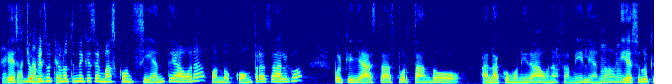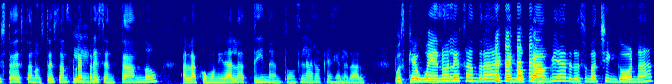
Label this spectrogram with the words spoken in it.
Es, yo pienso que uno tiene que ser más consciente ahora cuando compras algo porque ya estás portando a la comunidad, a una familia, ¿no? Ujú. Y eso es lo que ustedes están, ustedes están Sí. representando a la comunidad latina, entonces, Claro que en sí. general. Pues qué bueno, Alejandra, que no cambien, eres una chingona.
